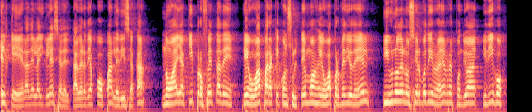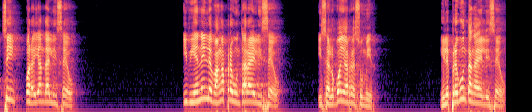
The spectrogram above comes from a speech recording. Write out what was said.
el que era de la iglesia del Taber de Apopa, le dice acá, no hay aquí profeta de Jehová para que consultemos a Jehová por medio de él. Y uno de los siervos de Israel respondió y dijo, sí, por ahí anda Eliseo. Y viene y le van a preguntar a Eliseo. Y se lo voy a resumir. Y le preguntan a Eliseo,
